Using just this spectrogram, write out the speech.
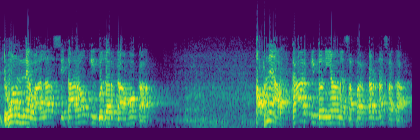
ڈھونڈنے والا ستاروں کی گزرگاہوں کا اپنے افکار کی دنیا میں سفر کر نہ سکا۔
